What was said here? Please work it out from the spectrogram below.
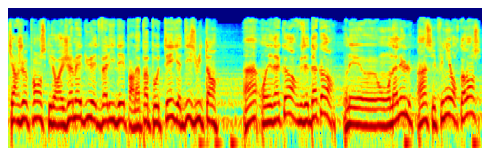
car je pense qu'il aurait jamais dû être validé par la papauté il y a 18 ans. Hein On est d'accord Vous êtes d'accord On est, euh, on annule Hein C'est fini, on recommence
